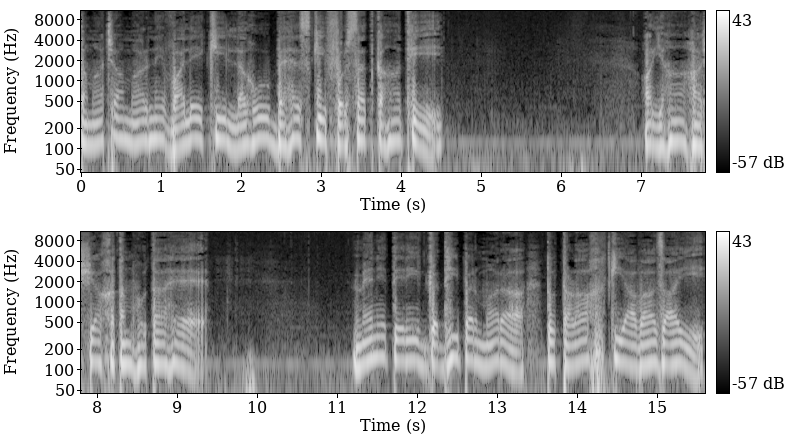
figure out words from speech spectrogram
तमाचा मारने वाले की लघु बहस की फुर्सत कहाँ थी? और यहाँ हाशिया ख़त्म होता है। मैंने तेरी गधी पर मारा तो तड़ाख की आवाज़ आई।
